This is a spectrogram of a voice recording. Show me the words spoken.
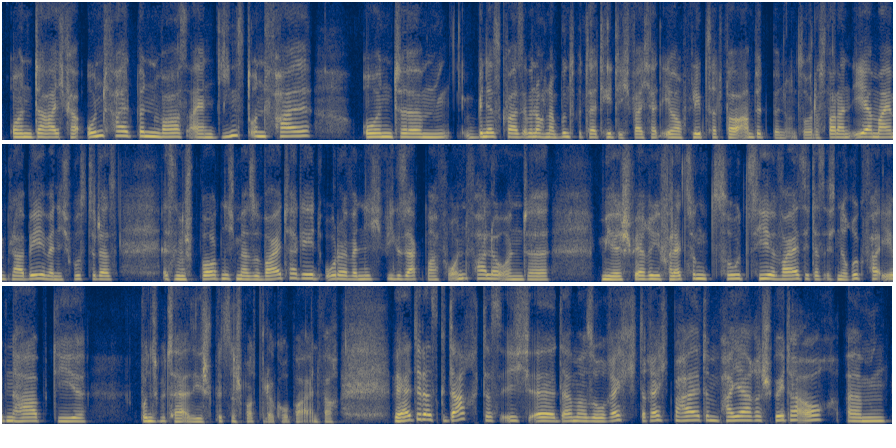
und da ich verunfallt bin, war es ein Dienstunfall und ähm, bin jetzt quasi immer noch in der Bundespolizei tätig, weil ich halt eben auf Lebzeit verbeamtet bin und so. Das war dann eher mein Plan B, wenn ich wusste, dass es im Sport nicht mehr so weitergeht oder wenn ich, wie gesagt, mal verunfalle und äh, mir schwere Verletzungen zuziehe, weiß ich, dass ich eine Rückfahrebene habe, die Bundespolizei, also die Spitzensportfördergruppe einfach. Wer hätte das gedacht, dass ich äh, da mal so recht, recht behalte, ein paar Jahre später auch. Ähm,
